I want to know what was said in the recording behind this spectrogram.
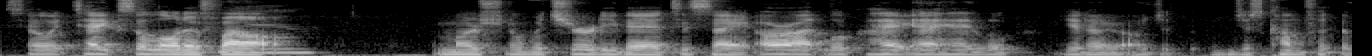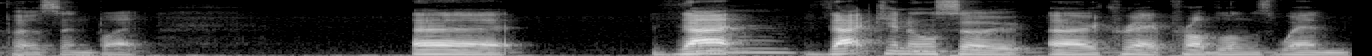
So it takes a lot of uh, yeah. emotional maturity there to say, "All right, look, hey, hey, hey, look, you know, I'll just just comfort the person." But uh, that that can also uh, create problems when,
